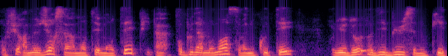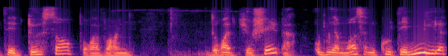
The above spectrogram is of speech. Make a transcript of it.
au fur et à mesure, ça va monter, monter, puis bah, au bout d'un moment, ça va nous coûter, au lieu d'au au début, ça nous coûtait 200 pour avoir une droit de piocher, bah, au bout d'un moment, ça nous coûtait 1000.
